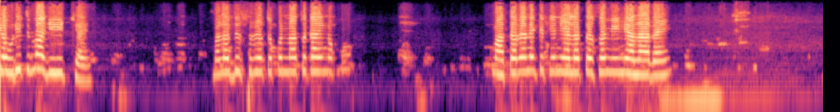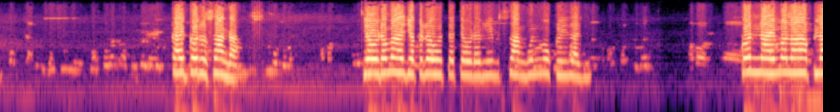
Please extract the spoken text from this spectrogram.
एवढीच माझी इच्छा आहे. मला दुसऱ्याचं कोणाचं काय नको? म्हाताऱ्याने किती नेलं तसं मी नेणार आहे. काय करू सांगा? जेवढं माझ्याकडे होतं तेवढं मी सांगून मोकळी झाली. कोण नाही मला आपल्या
